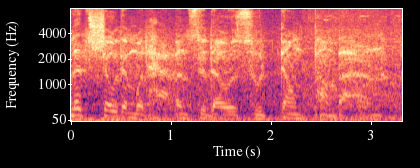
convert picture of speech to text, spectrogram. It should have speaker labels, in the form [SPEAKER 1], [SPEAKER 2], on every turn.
[SPEAKER 1] Let's show them what happens to those who don't pump iron.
